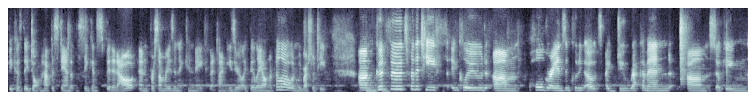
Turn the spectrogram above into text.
because they don't have to stand at the sink and spit it out. And for some reason, it can make bedtime easier. Like they lay on their pillow and we brush their teeth. Um, good foods for the teeth include um, whole grains, including oats. I do recommend um, soaking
